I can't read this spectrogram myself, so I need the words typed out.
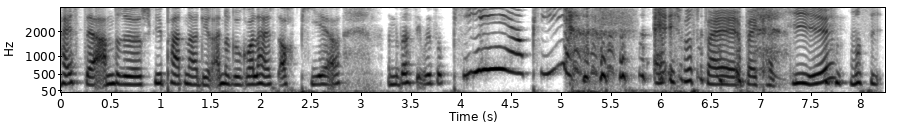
heißt, der andere Spielpartner, die andere Rolle heißt auch Pierre. Und dann sagt sie immer so, Pierre, Pierre. Äh, ich muss bei, bei Cartier, muss ich,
